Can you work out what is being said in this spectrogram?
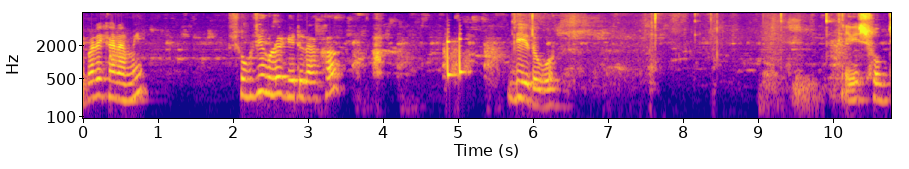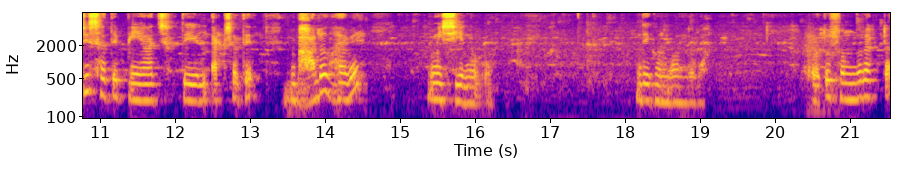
এবার এখানে আমি সবজিগুলো কেটে রাখা দিয়ে দেবো। এই সবজির সাথে পেঁয়াজ, তেল একসাথে ভালোভাবে মিশিয়ে নেব। দেখুন বন্ধুরা, কত সুন্দর একটা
